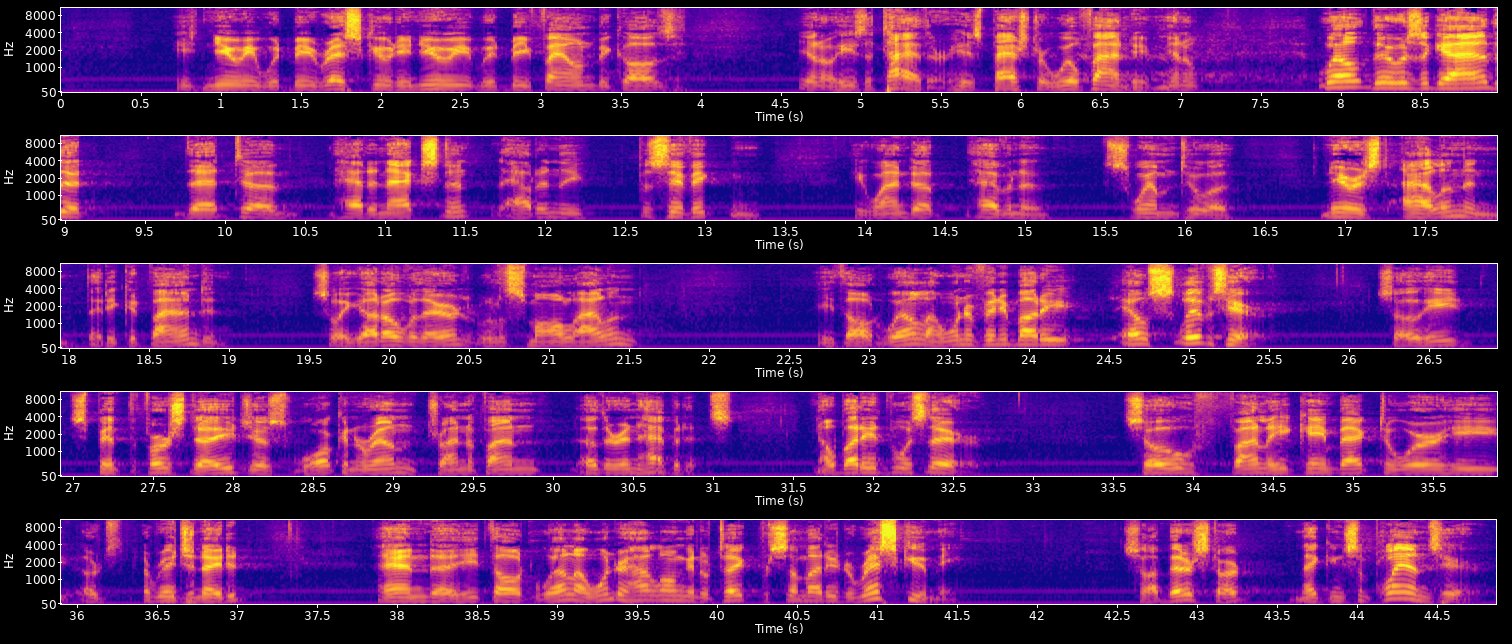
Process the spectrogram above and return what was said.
he knew he would be rescued. He knew he would be found because, you know, he's a tither. His pastor will find him, you know. Well, there was a guy that, that uh, had an accident out in the Pacific, and he wound up having a swim to a nearest island and that he could find. And so he got over there, a little small island. He thought, well, I wonder if anybody else lives here. So he spent the first day just walking around trying to find other inhabitants. Nobody was there. So finally he came back to where he originated. And uh, he thought, well, I wonder how long it'll take for somebody to rescue me. So I better start making some plans here.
